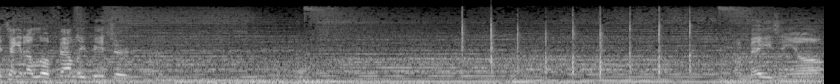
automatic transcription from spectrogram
They taking a little family picture. Amazing, y'all.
